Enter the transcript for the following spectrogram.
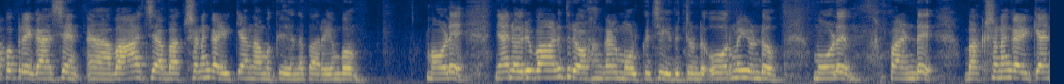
അപ്പോൾ പ്രകാശൻ വാച്ച ഭക്ഷണം കഴിക്കാം നമുക്ക് എന്ന് പറയുമ്പോൾ മോളെ ഞാൻ ഒരുപാട് ദ്രോഹങ്ങൾ മോൾക്ക് ചെയ്തിട്ടുണ്ട്. ഓർമ്മയുണ്ടോ? മോൾ പണ്ട് ഭക്ഷണം കഴിക്കാൻ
